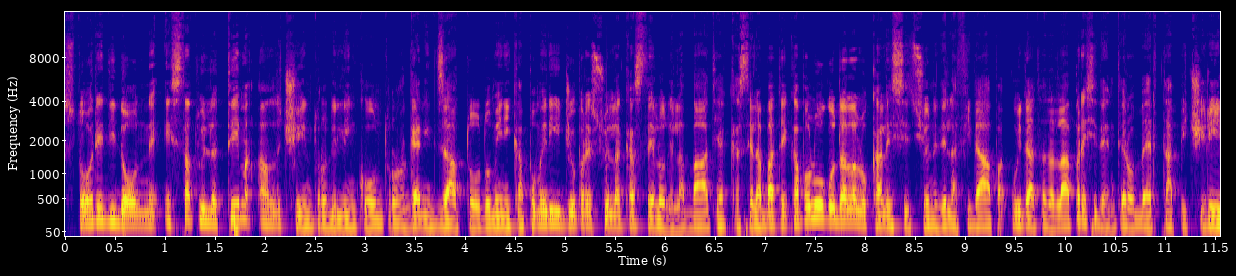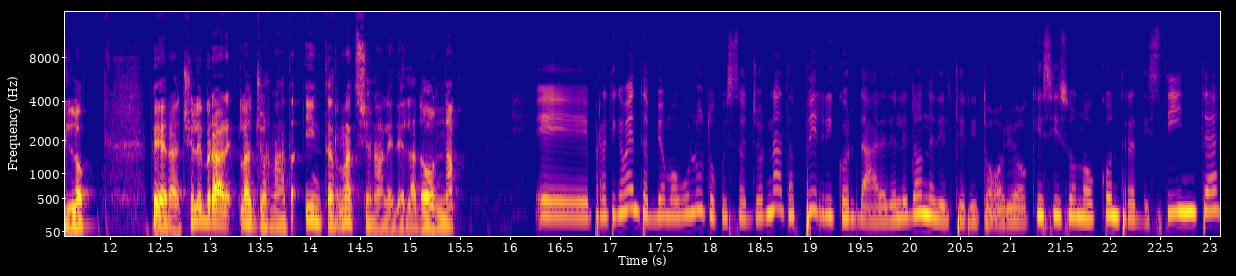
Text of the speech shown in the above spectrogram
Storie di donne è stato il tema al centro dell'incontro organizzato domenica pomeriggio presso il Castello dell'Abate a Castellabate capoluogo dalla locale sezione della Fidapa guidata dalla presidente Roberta Piccirillo per celebrare la giornata internazionale della donna. E praticamente abbiamo voluto questa giornata per ricordare delle donne del territorio che si sono contraddistinte.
